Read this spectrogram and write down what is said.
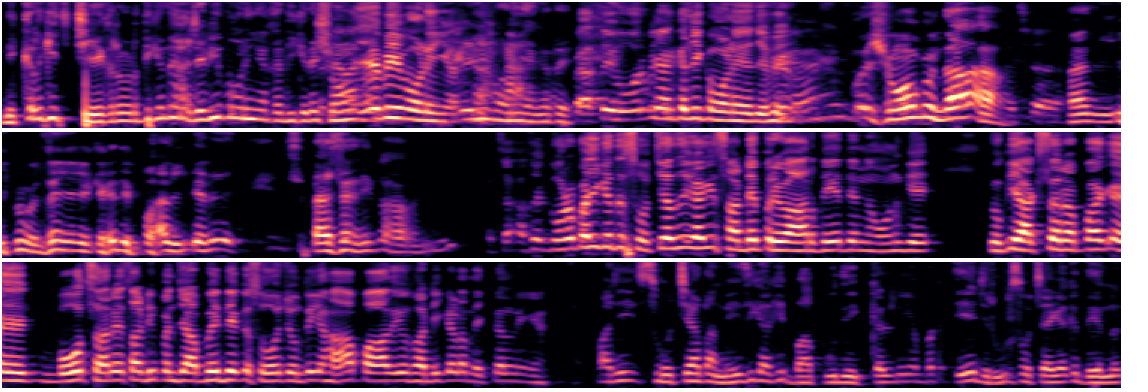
ਨਿਕਲ ਗਈ 6 ਕਰੋੜ ਦੀ ਕਹਿੰਦੇ ਹਜੇ ਵੀ ਪਾਉਣੀ ਆ ਕਦੀ ਕਿਤੇ ਸ਼ੌਂਕ। ਇਹ ਵੀ ਪਾਉਣੀ ਆ। ਹਜੇ ਵੀ ਪਾਉਣੀ ਆ ਕਹਿੰਦੇ। ਪੈਸੇ ਹੋਰ ਵੀ ਅੰਕਲ ਜੀ ਕਮਾਉਣੇ ਆ ਜੇ ਫਿਰ। ਉਹ ਸ਼ੌਂਕ ਹੁੰਦਾ। ਹਾਂਜੀ ਉਹਨੇ ਇਹ ਕਹਦੇ ਪਾਲੀ ਕਦੇ ਸਪੈਸ਼ਲ ਨਹੀਂ ਪਾਉਂਦੀ। ਅੱਛਾ ਅੱਛਾ ਗੌਰਵ ਭਾਜੀ ਕਦੇ ਸੋਚਿਆ ਸੀਗਾ ਕਿ ਸਾਡੇ ਪਰਿਵਾਰ ਦੇ ਇਹ ਦਿਨ ਆਉਣਗੇ? ਕਿਉਂਕਿ ਅਕਸਰ ਆਪਾਂ ਬਹੁਤ ਸਾਰੇ ਸਾਡੀ ਪੰਜਾਬੀ ਦੀ ਇੱਕ ਸੋਚ ਹੁੰਦੀ ਹੈ ਹਾਂ ਪਾ ਦਿਓ ਸਾਡੀ ਕਿਹੜਾ ਨਿਕਲਣੀ ਆ। ਭਾਜੀ ਸੋਚਿਆ ਤਾਂ ਨਹੀਂ ਸੀਗਾ ਕਿ ਬਾਪੂ ਦੀ ਨਿਕਲਣੀ ਆ ਬਟ ਇਹ ਜ਼ਰੂਰ ਸੋਚਿਆ ਗਿਆ ਕਿ ਦਿਨ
